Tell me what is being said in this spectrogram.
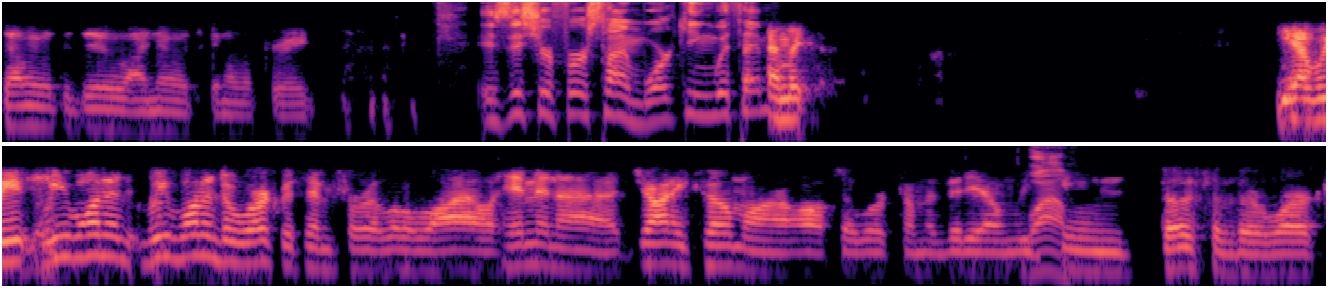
tell me what to do. I know it's gonna look great. Is this your first time working with him? And we, yeah, we, we wanted we wanted to work with him for a little while. Him and uh, Johnny Comar also worked on the video, and we've Wow. seen both of their work.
